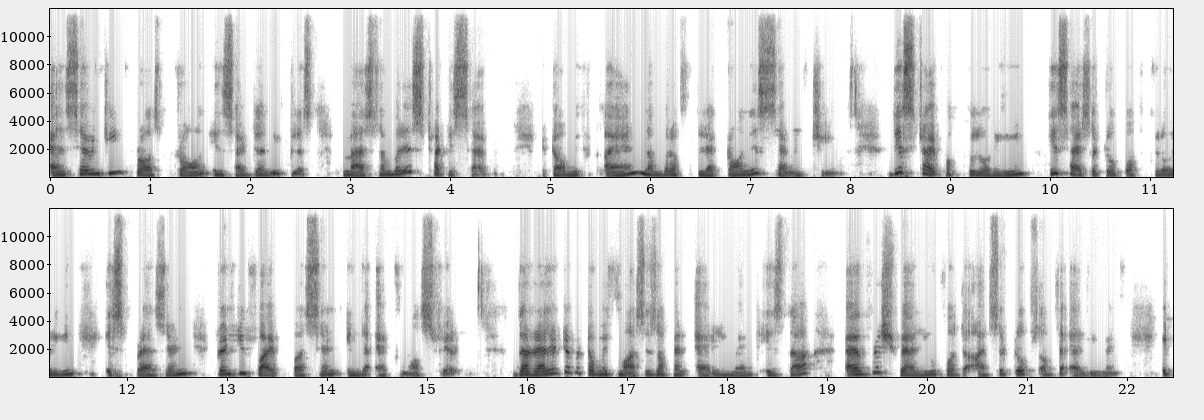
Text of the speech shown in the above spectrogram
and 17 proton inside the nucleus. Mass number is 37 atomic and number of electron is 17. This type of chlorine, this isotope of chlorine is present 25% in the atmosphere. The relative atomic masses of an element is the average value for the isotopes of the element. It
